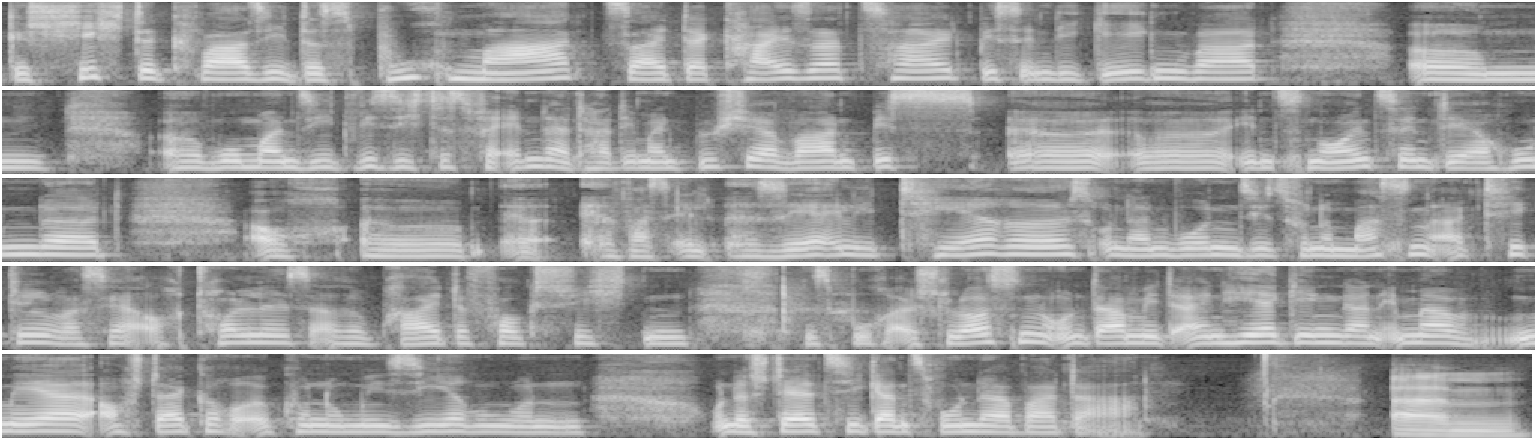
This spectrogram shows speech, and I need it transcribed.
Geschichte quasi des Buchmarkts seit der Kaiserzeit bis in die Gegenwart, ähm, äh, wo man sieht, wie sich das verändert hat. Ich meine, Bücher waren bis äh, äh ins 19. Jahrhundert auch äh, etwas sehr elitär Elitäres und dann wurden sie zu einem Massenartikel, was ja auch toll ist, also breite Volksschichten das Buch erschlossen und damit einherging dann immer mehr auch stärkere Ökonomisierungen und das stellt sie ganz wunderbar dar. Ähm,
